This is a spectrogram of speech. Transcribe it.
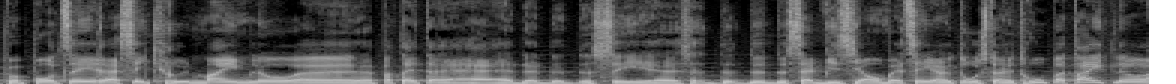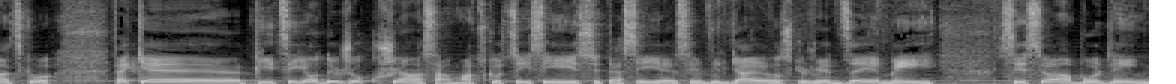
pour dire assez cru de même, là, peut-être de, de, de, de, sa vision, ben, un trou, c'est un trou, peut-être, là, en tout cas. Fait que, puis, ils ont déjà couché ensemble. En tout cas, sais, c'est assez vulgaire ce que je viens de dire, mais c'est ça en bout de ligne,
